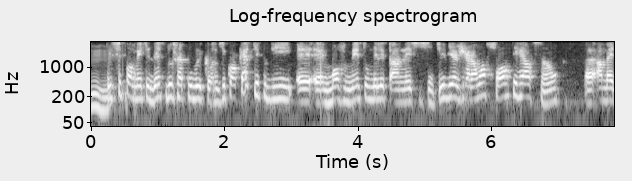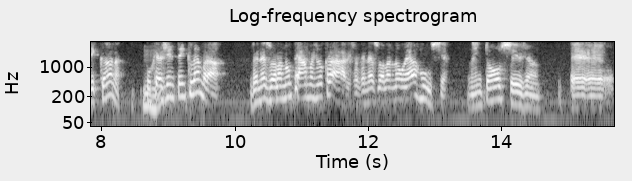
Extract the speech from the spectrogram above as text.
uhum. principalmente dentro dos republicanos, e qualquer tipo de movimento militar nesse sentido ia gerar uma forte reação americana, porque uhum. a gente tem que lembrar, Venezuela não tem armas nucleares, a Venezuela não é a Rússia. Né? Então, ou seja, é,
